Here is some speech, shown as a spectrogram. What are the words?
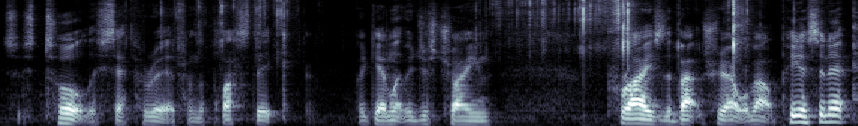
So it's totally separated from the plastic. Again, let me just try and prise the battery out without piercing it.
